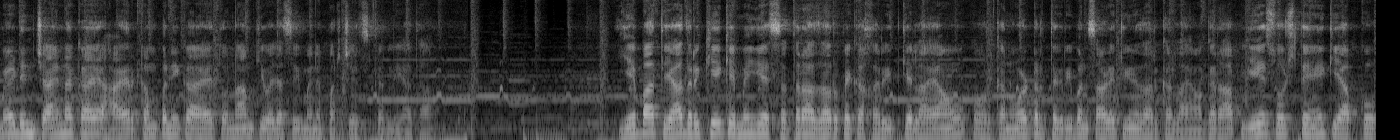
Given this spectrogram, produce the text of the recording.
मेड इन चाइना का है, हायर कंपनी का है तो नाम की वजह से मैंने परचेज़ कर लिया था। ये बात याद रखिए कि मैं ये सत्रह हज़ार रुपये का ख़रीद के लाया हूँ और कन्वर्टर तकरीबन साढ़े तीन हज़ार का लाया हूँ। अगर आप ये सोचते हैं कि आपको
